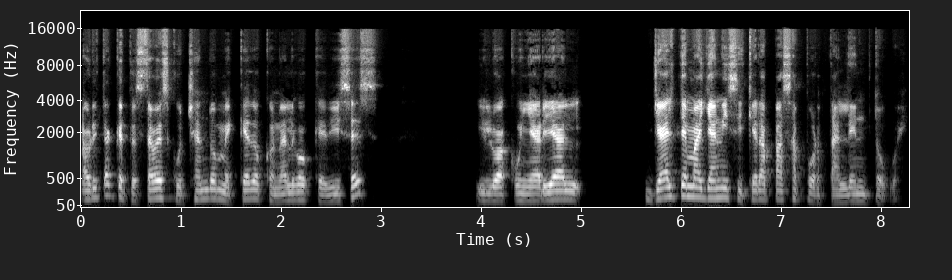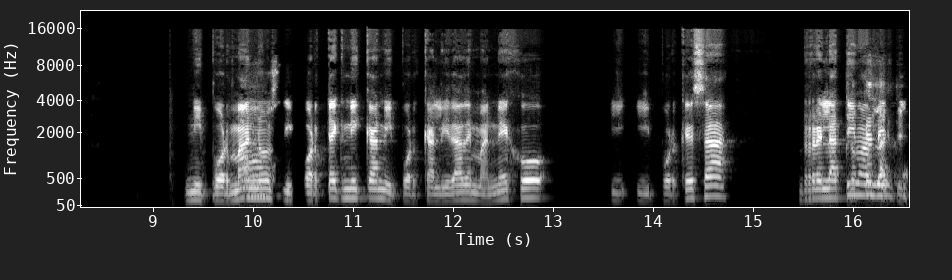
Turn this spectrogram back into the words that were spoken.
ahorita que te estaba escuchando, me quedo con algo que dices y lo acuñaría. ya el tema ya ni siquiera pasa por talento, güey. Ni por manos, ni por técnica, ni por calidad de manejo, y, porque esa relativamente,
